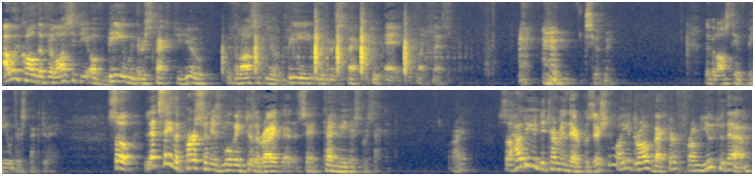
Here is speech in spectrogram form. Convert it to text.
I will call the velocity of B with respect to you the velocity of B with respect to A, like this. Excuse me. The velocity of B with respect to A. So let's say the person is moving to the right, uh, say 10 meters per second, right? So how do you determine their position? Well, you draw a vector from you to them.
